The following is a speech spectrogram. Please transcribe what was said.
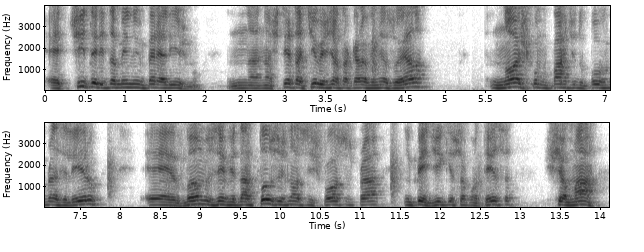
é títere também do imperialismo, na, nas tentativas de atacar a Venezuela, nós, como parte do povo brasileiro, é, vamos envidar todos os nossos esforços para impedir que isso aconteça, chamar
